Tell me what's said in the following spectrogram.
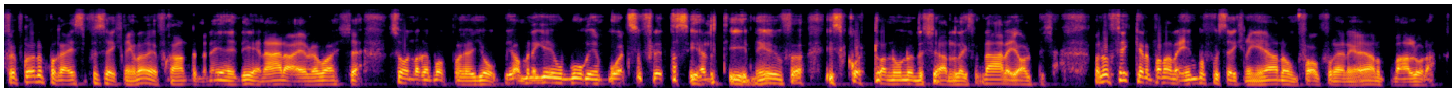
For jeg prøvde på reiseforsikring, og der er jeg frende, men det, det nei da, det var ikke sånn da jeg var på jobb. Ja, men jeg er jo bor i en båt som flytter seg hele tiden. Jeg er jo før i Skottland nå når det skjedde, liksom. Nei, det hjalp ikke. Men da fikk jeg det på denne innboforsikringen gjennom fagforeninger, gjennom LO der.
